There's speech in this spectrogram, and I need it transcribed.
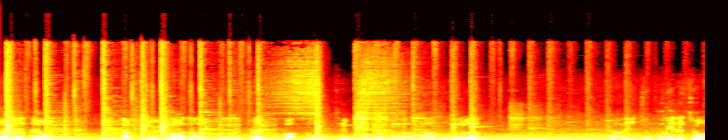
자, 안녕하세요. 낚시를 좋아하는 3D 팬 왕투 잼디 인사드립니다. 자, 오늘은 야, 이 쭈꾸미 대첩,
